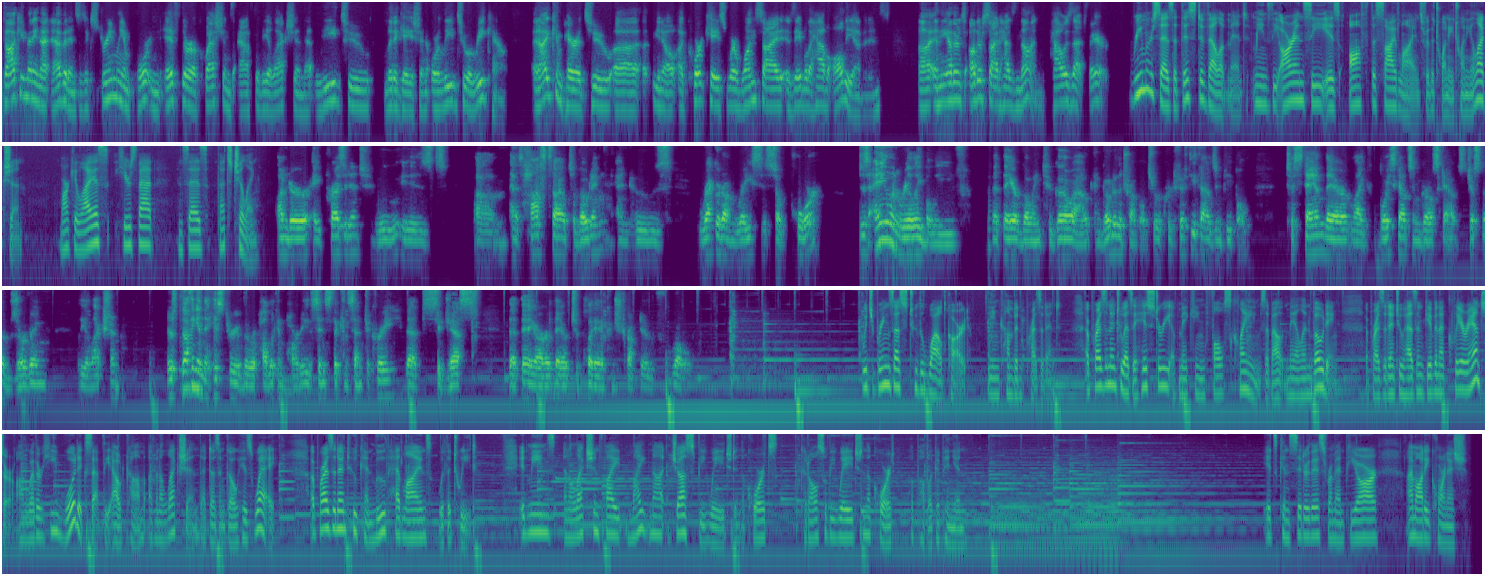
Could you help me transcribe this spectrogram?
Documenting that evidence is extremely important if there are questions after the election that lead to litigation or lead to a recount. And I compare it to, uh, you know, a court case where one side is able to have all the evidence uh, and the other, other side has none. How is that fair? Riemer says that this development means the RNC is off the sidelines for the 2020 election. Mark Elias hears that and says that's chilling. Under a president who is um, as hostile to voting and whose record on race is so poor, does anyone really believe that they are going to go out and go to the trouble to recruit 50,000 people to stand there like Boy Scouts and Girl Scouts just observing the election? There's nothing in the history of the Republican Party since the consent decree that suggests that they are there to play a constructive role. Which brings us to the wild card the incumbent president. A president who has a history of making false claims about mail in voting. A president who hasn't given a clear answer on whether he would accept the outcome of an election that doesn't go his way. A president who can move headlines with a tweet. It means an election fight might not just be waged in the courts, it could also be waged in the court of public opinion. It's Consider This from NPR. I'm Audie Cornish.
